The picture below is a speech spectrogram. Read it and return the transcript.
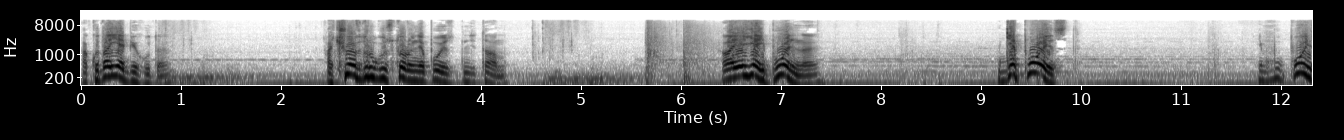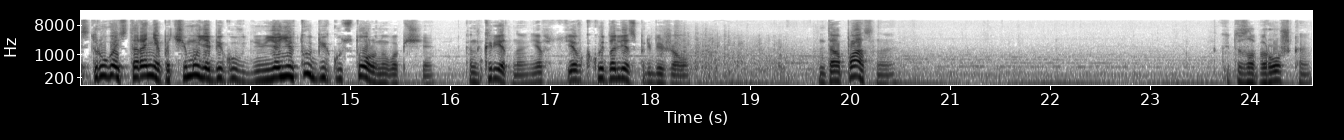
А куда я бегу-то? А чё я в другую сторону, у меня поезд не там? Ай-яй-яй, больно. Где поезд? Поезд в другой стороне, почему я бегу? Я не в ту бегу сторону вообще. Конкретно. Я, я в какой-то лес прибежал. Это опасно. Какая-то заброшка.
